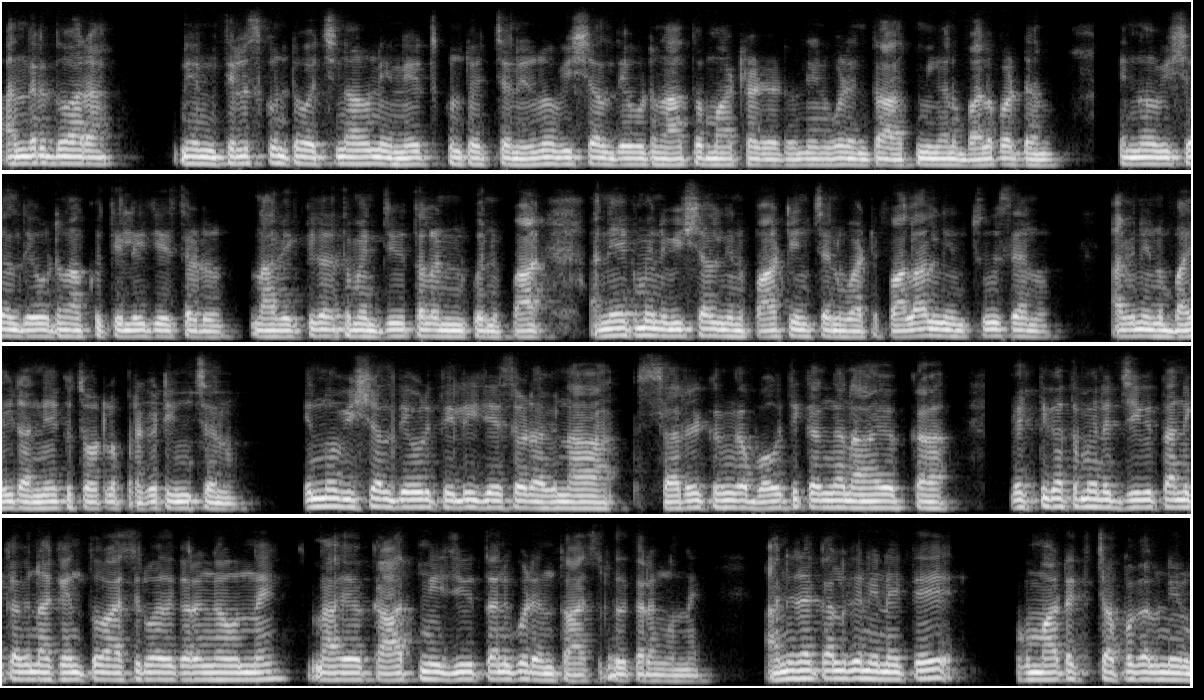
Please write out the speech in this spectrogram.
అందరి ద్వారా నేను తెలుసుకుంటూ వచ్చినాను నేను నేర్చుకుంటూ వచ్చాను. ఎన్నో విషయాలు దేవుడు నాతో మాట్లాడాడు. నేను కూడా ఎంతో ఆత్మీయంగా బలపడ్డాను. ఎన్నో విషయాలు దేవుడు నాకు తెలియజేశాడు. నా వ్యక్తిగతమైన జీవితాల్లో నేను కొన్ని అనేకమైన విషయాలు నేను పాటించాను. వాటి ఫలాలు నేను చూశాను. అవి నేను బయట అనేక చోట్ల ప్రకటించాను. ఎన్నో విషయాలు దేవుడు తెలియజేశాడు. అవి నా శారీరకంగా భౌతికంగా నా యొక్క వ్యక్తిగతమైన జీవితానికి అవి నాకు ఎంతో ఆశీర్వాదకరంగా ఉన్నాయి. నా యొక్క ఆత్మీయ జీవితానికి కూడా ఎంతో ఆశీర్వాదకరంగా ఉన్నాయి. అన్ని రకాలుగా నేనైతే ఒక మాటకి చెప్పగలను నేను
